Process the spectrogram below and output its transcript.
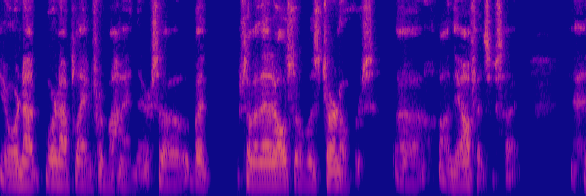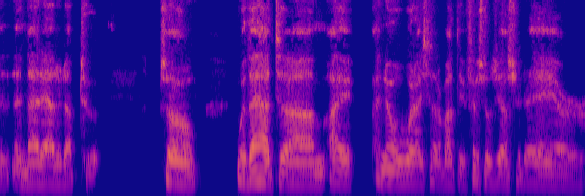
you know we're not we're not playing from behind there. So, but some of that also was turnovers uh, on the offensive side, and, and that added up to it. So with that, um, I I know what I said about the officials yesterday, or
